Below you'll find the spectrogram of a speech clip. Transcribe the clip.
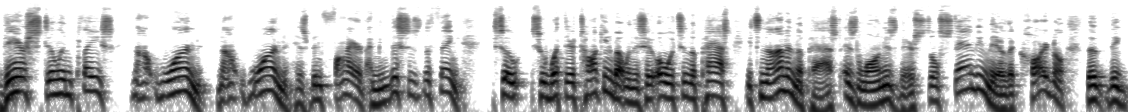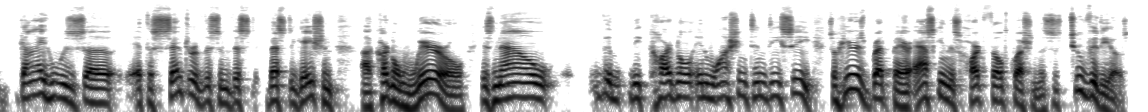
they're still in place. Not one, not one has been fired. I mean, this is the thing. So, so what they're talking about when they say, "Oh, it's in the past," it's not in the past as long as they're still standing there. The cardinal, the the guy who was uh, at the center of this invest- investigation, uh, Cardinal Wuerl, is now the, the cardinal in Washington, D.C. So here's Bret Baier asking this heartfelt question. This is two videos.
